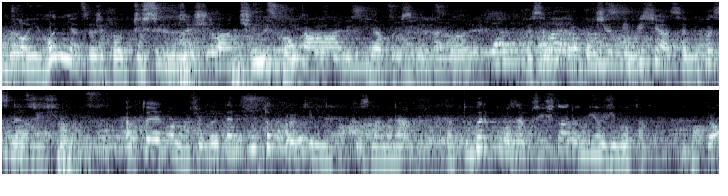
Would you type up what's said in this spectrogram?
bylo jí hodně, co říkal, ty jsi řešila čin pokání a prostě takhle. Já jsem říkala, bože, ty víš, já jsem vůbec nezřešila. A to je ono, že byl ten útok proti mně. To znamená, ta tuberkulóza přišla do mého života. Jo?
